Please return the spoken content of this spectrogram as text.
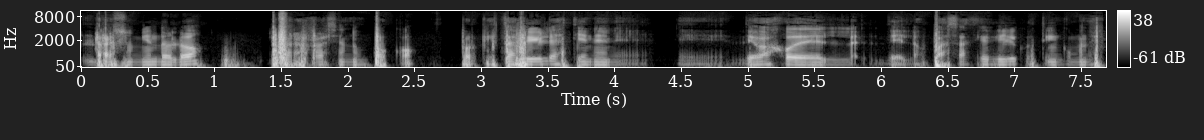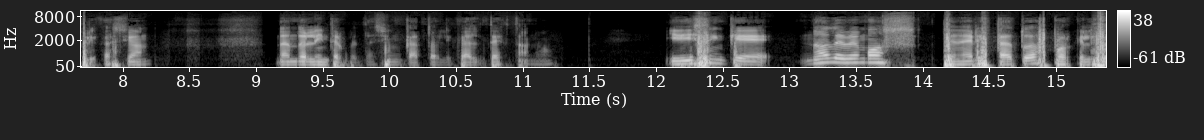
resumiéndolo parafraseando un poco, porque estas Biblias tienen eh, eh, debajo de los pasajes bíblicos tienen como una explicación dando la interpretación católica del texto, ¿no? Y dicen que no debemos tener estatuas porque las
